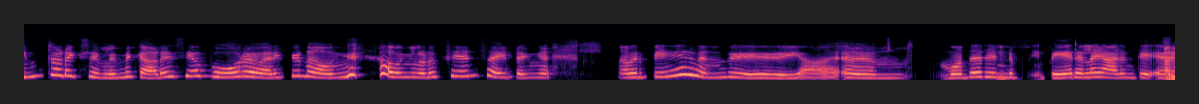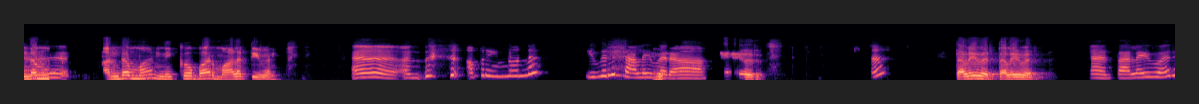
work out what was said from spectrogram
இன்ட்ரோடக்ஷன்ல இருந்து கடைசியா போற வரைக்கும் நான் அவங்க அவங்களோட ஃபேன்ஸ் ஆயிட்டேங்க. அவர் பேர் வந்து யா முத ரெண்டு பேரெல்லாம் யாரும் அந்தமான் நிக்கோபார் மாலத்தீவன். ஆஹ் அந்த அப்புறம் இன்னொன்னு இவரு தலைவரா. தலைவர் தலைவர். தலைவர்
